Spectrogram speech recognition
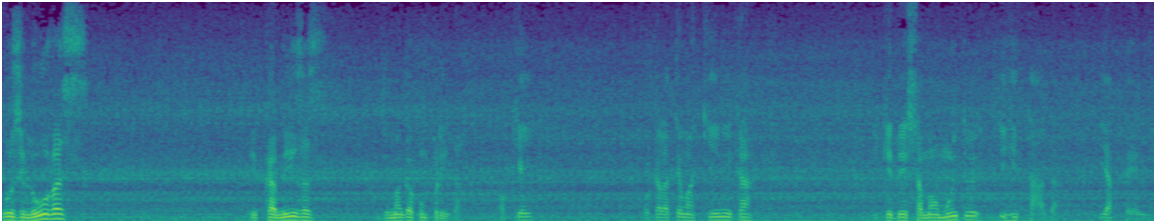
use luvas e camisas de manga comprida, ok? Porque ela tem uma química e que deixa a mão muito irritada e a pele.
